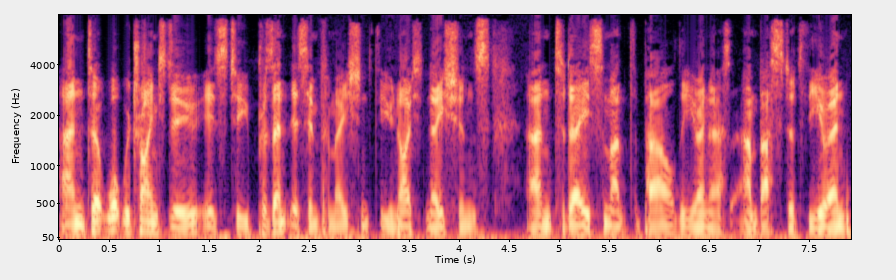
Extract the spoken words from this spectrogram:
And uh, what we're trying to do is to present this information to the United Nations. And today, Samantha Power, the UN ambassador to the UN,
